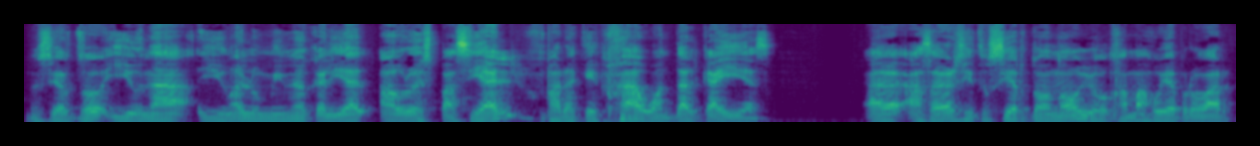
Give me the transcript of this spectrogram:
¿no es cierto? Y, una, y un aluminio de calidad aeroespacial para que pueda aguantar caídas a, saber si esto es cierto o no. Yo jamás voy a probar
